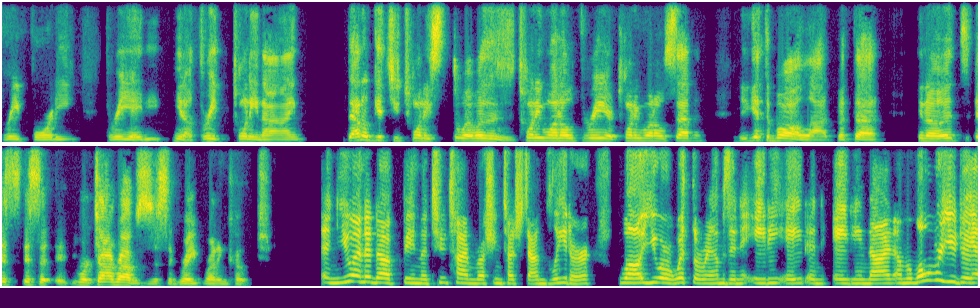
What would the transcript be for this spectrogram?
340, 380, you know, 329. That'll get you 20, what was it, 2103 or 2107 you get the ball a lot, but uh, you know, it's it's it's a, it, John Robbins is just a great running coach. And you ended up being the two-time rushing touchdowns leader while you were with the Rams in 88 and 89. I mean, what were you doing?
